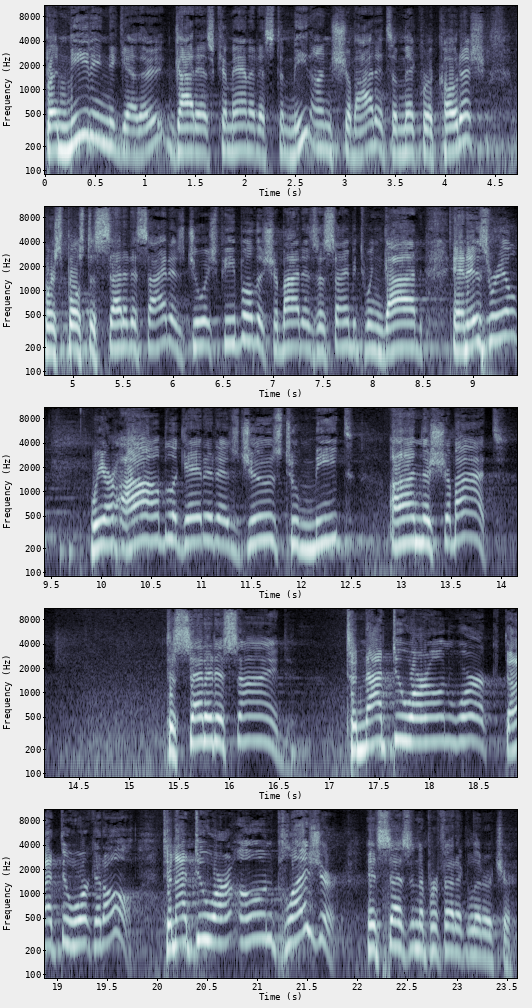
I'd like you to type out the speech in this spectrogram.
But meeting together, God has commanded us to meet on Shabbat. It's a Mikra Kodesh. We're supposed to set it aside as Jewish people. The Shabbat is a sign between God and Israel. We are obligated as Jews to meet on the Shabbat, to set it aside to not do our own work, to not do work at all, to not do our own pleasure, it says in the prophetic literature.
